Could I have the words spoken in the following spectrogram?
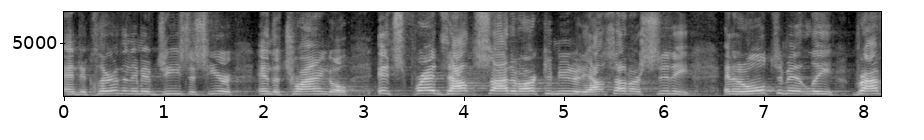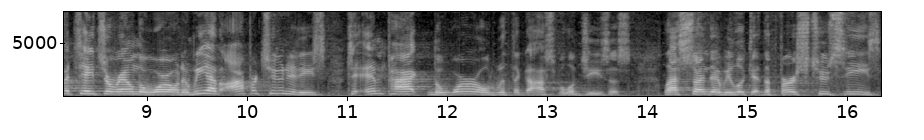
and declaring the name of Jesus here in the triangle, it spreads outside of our community, outside of our city, and it ultimately gravitates around the world. And we have opportunities to impact the world with the gospel of Jesus. Last Sunday, we looked at the first two C's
